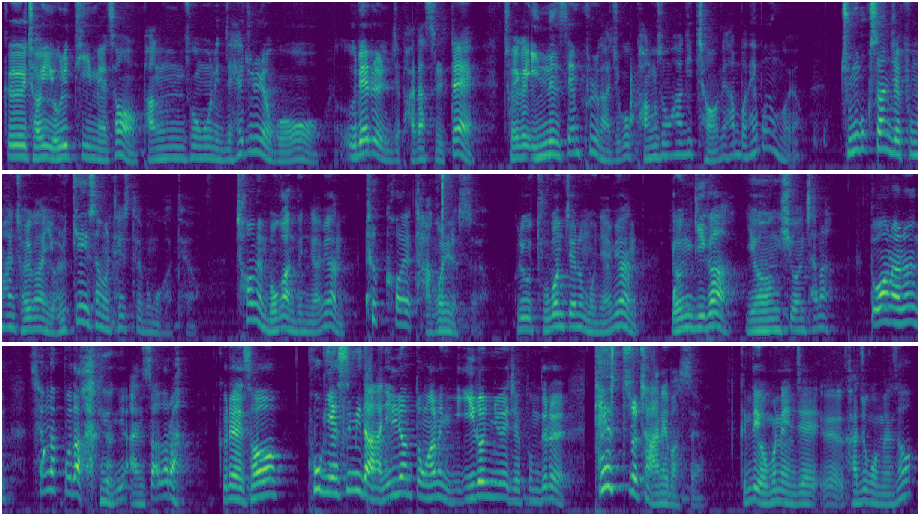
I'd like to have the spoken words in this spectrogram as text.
그 저희 요리팀에서 방송을 이제 해주려고 의뢰를 이제 받았을 때 저희가 있는 샘플 가지고 방송하기 전에 한번 해보는 거예요. 중국산 제품 한 저희가 한 10개 이상을 테스트 해본 것 같아요. 처음에 뭐가 안 됐냐면 특허에 다 걸렸어요. 그리고 두 번째는 뭐냐면 연기가 영 시원찮아. 또 하나는 생각보다 가격이 안 싸더라. 그래서 포기했습니다. 한 1년 동안은 이런 류의 제품들을 테스트조차 안 해봤어요. 근데 요번에 이제 어, 가지고 오면서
